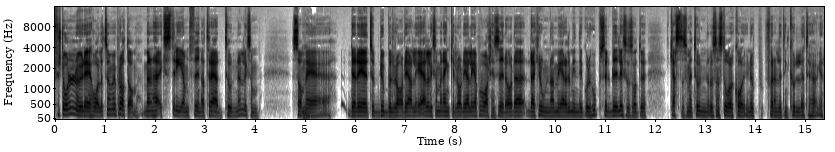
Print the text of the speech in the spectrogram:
förstår du nu det hålet som vi pratade om? Med den här extremt fina trädtunneln liksom. Som mm. är där det är typ dubbelradig allé, eller liksom en enkelradig allé på varsin sida och där, där kronorna mer eller mindre går ihop. Så det blir liksom så att du kastar som en tunnel och sen står korgen upp för en liten kulle till höger.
